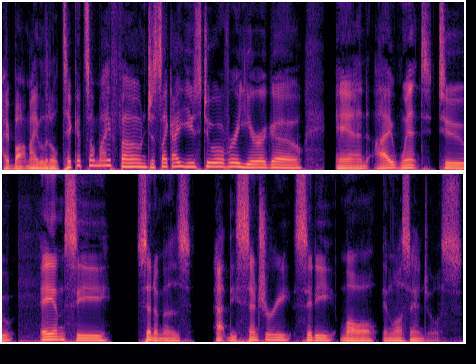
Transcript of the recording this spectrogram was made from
I bought my little tickets on my phone, just like I used to over a year ago. And I went to AMC cinemas at the Century City Mall in Los Angeles.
